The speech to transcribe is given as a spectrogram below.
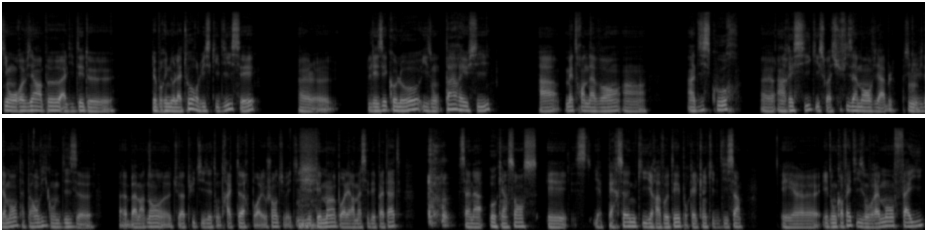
si on revient un peu à l'idée de, de Bruno Latour, lui, ce qu'il dit, c'est euh, les écolos, ils n'ont pas réussi à mettre en avant un, un discours, euh, un récit qui soit suffisamment enviable. Parce Mm. qu'évidemment, tu n'as pas envie qu'on te dise euh, euh, bah maintenant, tu vas plus utiliser ton tracteur pour aller au champ, tu vas utiliser tes mains pour aller ramasser des patates. Ça n'a aucun sens et il n'y a personne qui ira voter pour quelqu'un qui te dit ça. Et, et donc, en fait, ils ont vraiment failli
